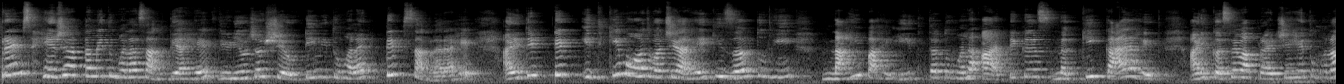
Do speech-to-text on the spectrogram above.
फ्रेंड्स हे जे आता मी तुम्हाला सांगते आहे व्हिडिओच्या शेवटी मी तुम्हाला एक टिप सांगणार आहे. आणि ती टिप इतकी महत्त्वाची आहे की जर तुम्ही नाही पाहिली तर तुम्हाला आर्टिकल्स नक्की काय आहेत आणि कसे वापरायचे हे तुम्हाला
